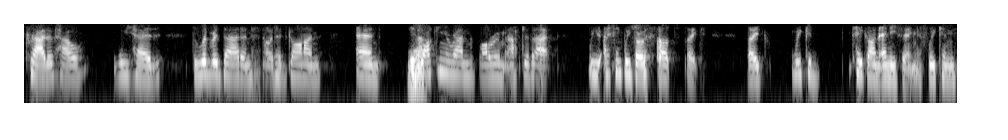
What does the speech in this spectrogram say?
proud of how we had delivered that and how it had gone. And yeah. walking around the ballroom after that, we I think we both felt like like we could take on anything if we can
